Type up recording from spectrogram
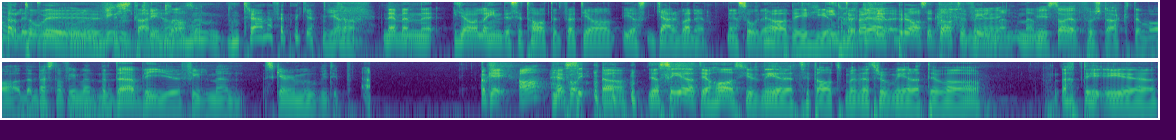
Otroligt. Tove är ju vild stark. kvinna. Ja, alltså. hon, hon tränar fett mycket. Ja. Ja. Nej men eh, jag la in det citatet för att jag, jag garvade när jag såg det. Ja, det är helt Inte men för att det är ett bra citat för Nej, filmen, men Vi sa ju att första akten var den bästa av filmen, men där blir ju filmen Scary Movie typ. Okej, ja. här Jag, se, ja, jag ser att jag har skrivit ner ett citat, men jag tror mer att det var... Att det är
